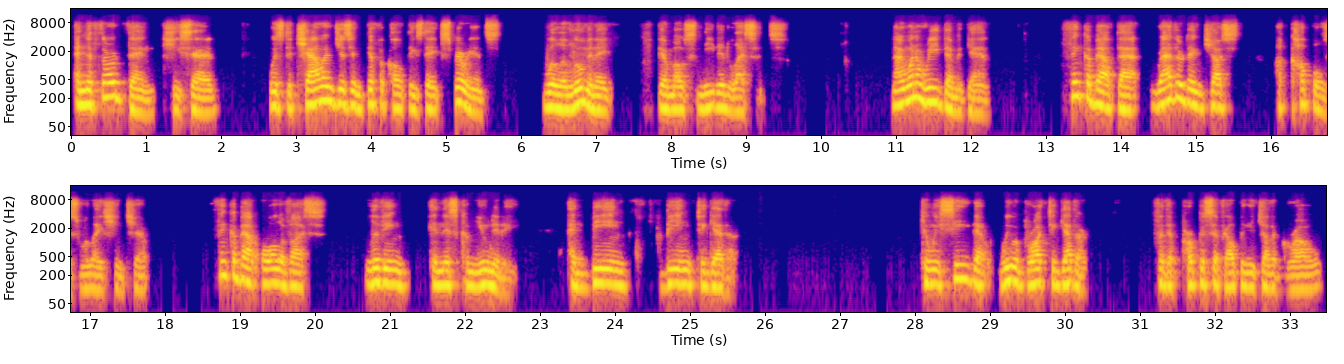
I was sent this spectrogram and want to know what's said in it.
And the third thing she said was the challenges and difficulties they experience will illuminate their most needed lessons. Now, I want to read them again think about that rather than just a couple's relationship. Think about all of us living in this community and being being together. Can we see that we were brought together for the purpose of helping each other grow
